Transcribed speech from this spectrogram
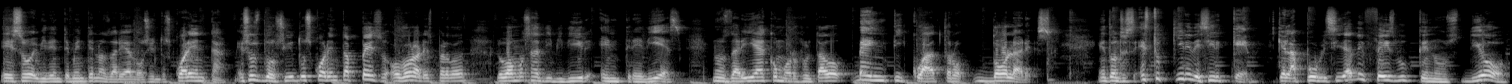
eso evidentemente nos daría 240. Esos 240 pesos o dólares, perdón, lo vamos a dividir entre 10. Nos daría como resultado 24 dólares. Entonces, esto quiere decir que, que la publicidad de Facebook que nos dio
